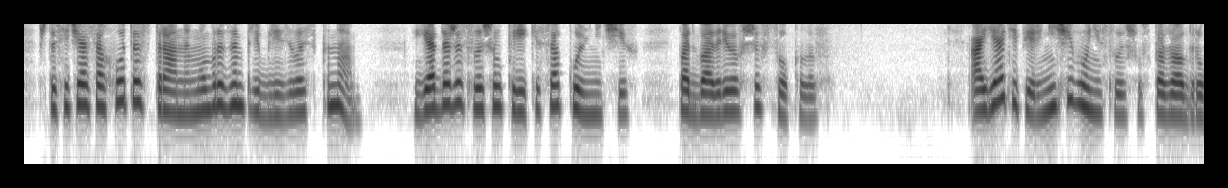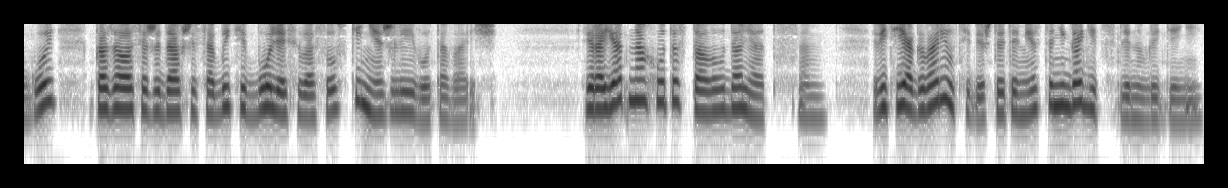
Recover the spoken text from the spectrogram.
— что сейчас охота странным образом приблизилась к нам. Я даже слышал крики сокольничьих, подбадривавших соколов. «А я теперь ничего не слышу», — сказал другой, казалось, ожидавший событий более философски, нежели его товарищ. Вероятно, охота стала удаляться. Ведь я говорил тебе, что это место не годится для наблюдений.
